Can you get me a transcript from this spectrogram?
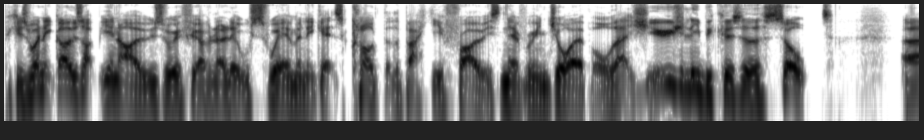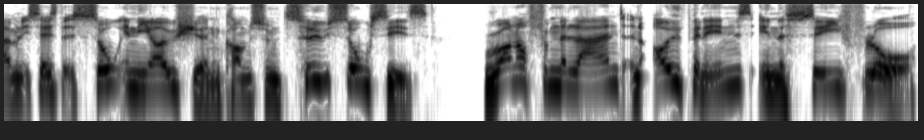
Because when it goes up your nose, or if you're having a little swim and it gets clogged at the back of your throat, it's never enjoyable. That's usually because of the salt. Um, and it says that salt in the ocean comes from two sources runoff from the land and openings in the sea floor.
